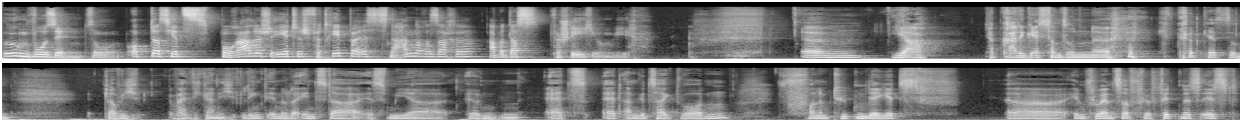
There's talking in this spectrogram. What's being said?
irgendwo Sinn. So, ob das jetzt moralisch, ethisch vertretbar ist, ist eine andere Sache, aber das verstehe ich irgendwie. Ähm, ja, ich habe gerade gestern so ein, äh, ich habe gerade gestern, glaube ich, weiß ich gar nicht, LinkedIn oder Insta ist mir irgendein Ads, Ad angezeigt worden von einem Typen, der jetzt äh, Influencer für Fitness ist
